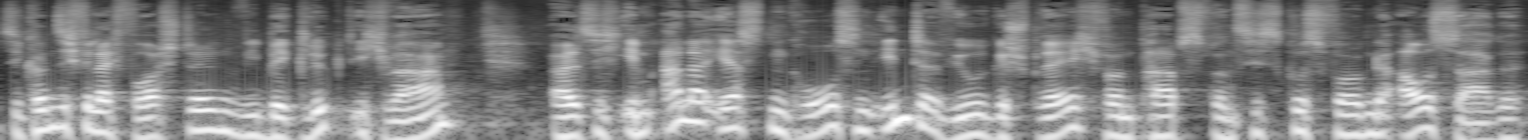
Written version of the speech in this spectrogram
Sie können sich vielleicht vorstellen, wie beglückt ich war, als ich im allerersten großen Interviewgespräch von Papst Franziskus folgende Aussage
